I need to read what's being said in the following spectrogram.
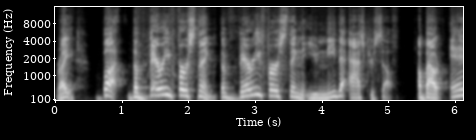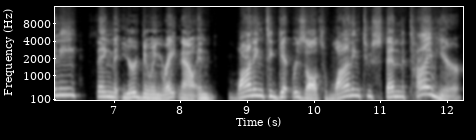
Right. But the very first thing, the very first thing that you need to ask yourself about anything that you're doing right now and wanting to get results, wanting to spend the time here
